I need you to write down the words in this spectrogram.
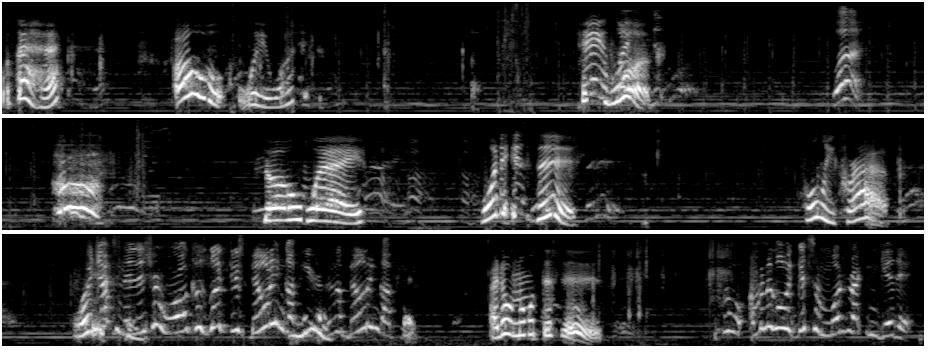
What the heck? Oh, wait, what? Hey, look! What? no way! What is this? Holy crap. What Wait, Jackson, is this? this your world? Cause look, there's building up here. There's a building up here. I don't know what this is. Bro, I'm gonna go get some wood so I can get it.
